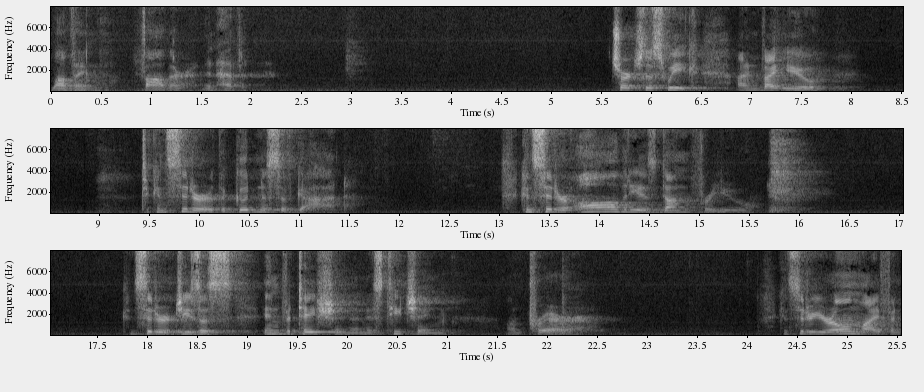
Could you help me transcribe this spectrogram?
loving Father in heaven. Church, this week, I invite you to consider the goodness of God. Consider all that He has done for you. Consider Jesus' invitation and His teaching on prayer. Consider your own life and,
